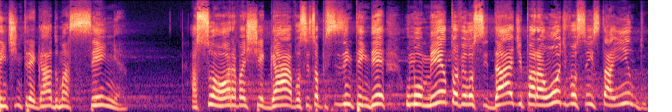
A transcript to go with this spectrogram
tem te entregado uma senha. A sua hora vai chegar, você só precisa entender o momento, a velocidade para onde você está indo,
